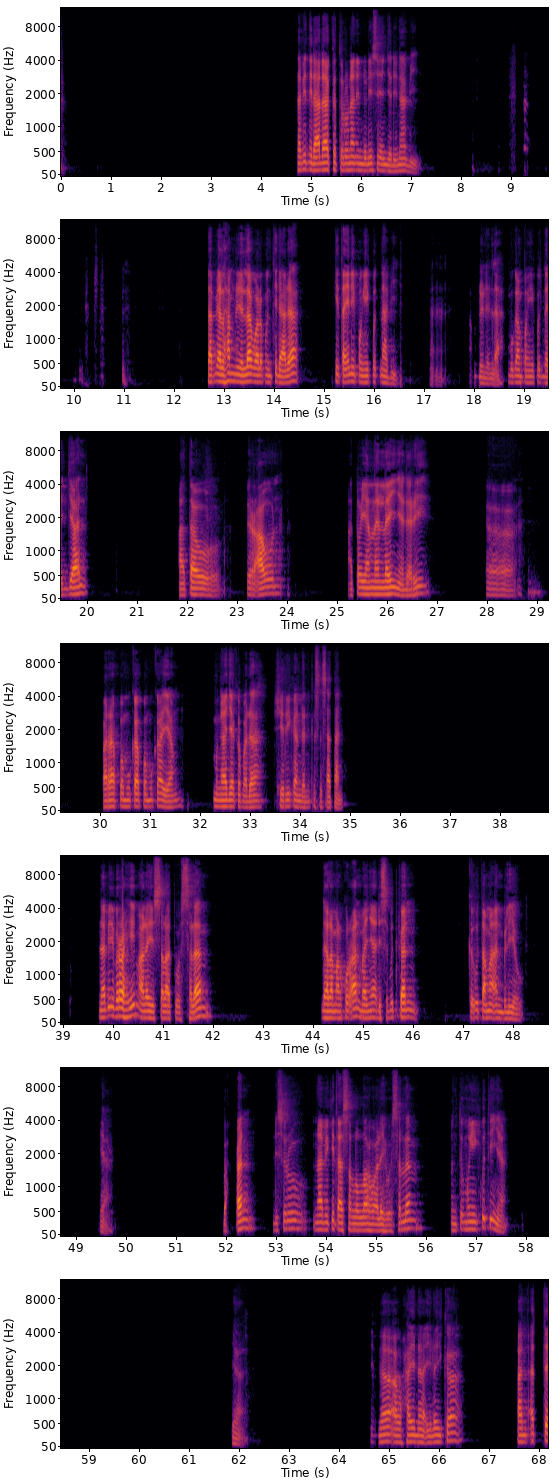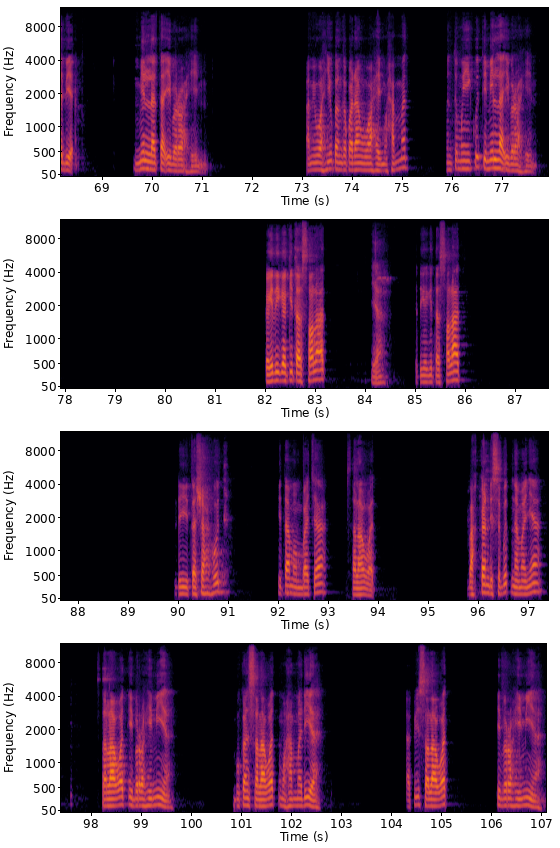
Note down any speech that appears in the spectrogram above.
Tapi tidak ada keturunan Indonesia yang jadi nabi. Tapi alhamdulillah walaupun tidak ada, kita ini pengikut nabi. Alhamdulillah, bukan pengikut Dajjal atau Fir'aun atau yang lain-lainnya dari uh, para pemuka-pemuka yang mengajak kepada syirikan dan kesesatan. Nabi Ibrahim alaihissalatu wassalam dalam Al-Quran banyak disebutkan keutamaan beliau. Ya. Bahkan disuruh Nabi kita Sallallahu Alaihi Wasallam untuk mengikutinya. Ya, Inna auhayna ilaika an attabi' millata Ibrahim. kami wahyukan kepada wahai Muhammad untuk mengikuti milah Ibrahim. Ketika kita salat, ya, ketika kita salat di tasyahud kita membaca salawat. Bahkan disebut namanya salawat Ibrahimiyah. Bukan salawat Muhammadiyah. Tapi salawat Ibrahimiyah.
